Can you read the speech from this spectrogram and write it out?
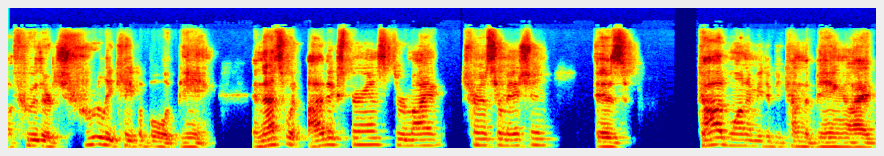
of who they're truly capable of being. And that's what I've experienced through my transformation is God wanted me to become the being I,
